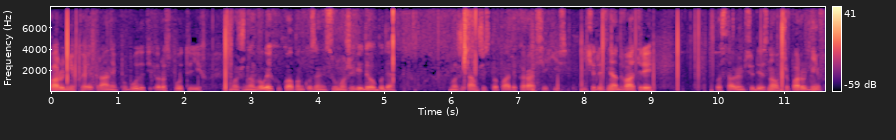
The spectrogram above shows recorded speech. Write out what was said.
Пару днів хай екрани побудуть, розпути їх. Може на велику копанку занесу, може відео буде. Може там щось попаде, карась якийсь. І через дня два-три поставимо сюди знов ще пару днів.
